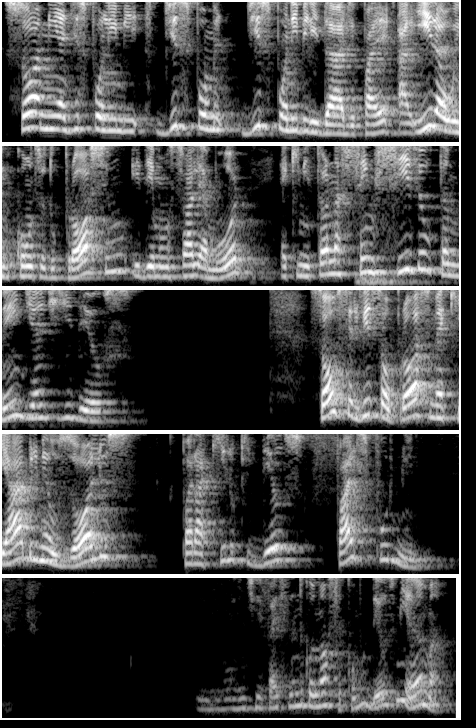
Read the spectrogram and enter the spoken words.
só a minha disponibilidade para ir ao encontro do próximo e demonstrar-lhe amor é que me torna sensível também diante de Deus. Só o serviço ao próximo é que abre meus olhos para aquilo que Deus faz por mim. A gente vai se dando nossa, como Deus me ama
